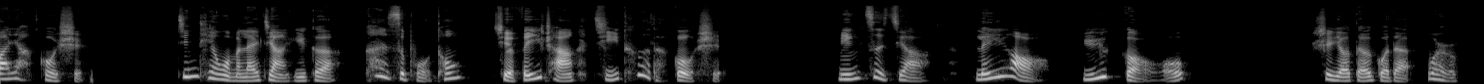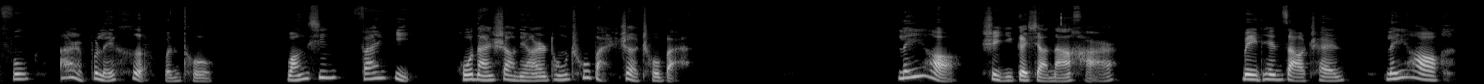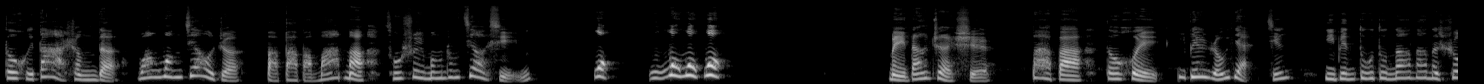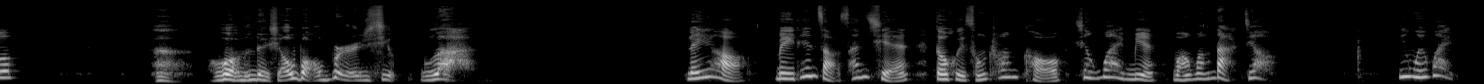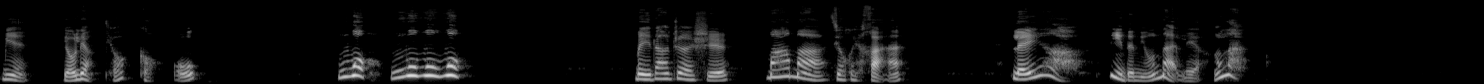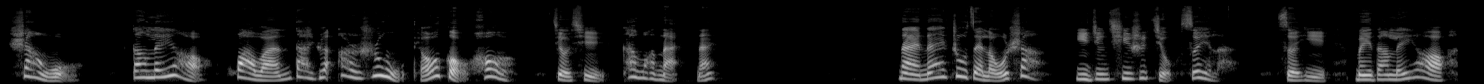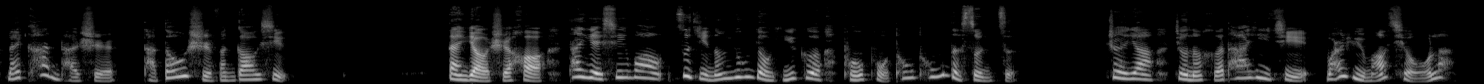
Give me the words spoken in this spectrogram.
花样故事，今天我们来讲一个看似普通却非常奇特的故事，名字叫《雷奥与狗》，是由德国的沃尔夫·阿尔布雷赫文图，王星翻译，湖南少年儿童出版社出版。雷奥是一个小男孩，每天早晨。雷奥都会大声的汪汪叫着，把爸爸妈妈从睡梦中叫醒。汪汪汪汪！每当这时，爸爸都会一边揉眼睛，一边嘟嘟囔囔地说：“，我们的小宝贝儿醒了。”雷奥每天早餐前都会从窗口向外面汪汪大叫。因为外面有两条狗，喔喔喔喔！每当这时，妈妈就会喊：“雷奥，你的牛奶凉了。”上午，当雷奥画完大约二十五条狗后，就去看望奶奶。奶奶住在楼上，已经七十九岁了，所以。每当雷奥来看他时，他都十分高兴。但有时候，他也希望自己能拥有一个普普通通的孙子，这样就能和他一起玩羽毛球了。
